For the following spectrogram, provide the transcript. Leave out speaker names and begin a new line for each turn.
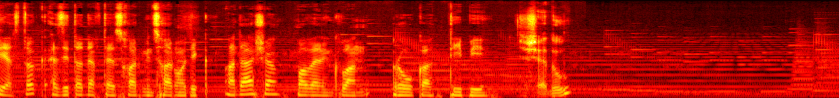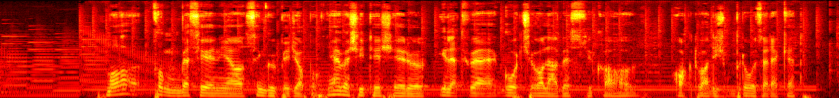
Sziasztok, ez itt a DevTest 33. adása. Ma velünk van Róka, Tibi,
Shadow.
Ma fogunk beszélni a single page appok nyelvesítéséről, illetve górcső alá vesszük az aktuális browsereket.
